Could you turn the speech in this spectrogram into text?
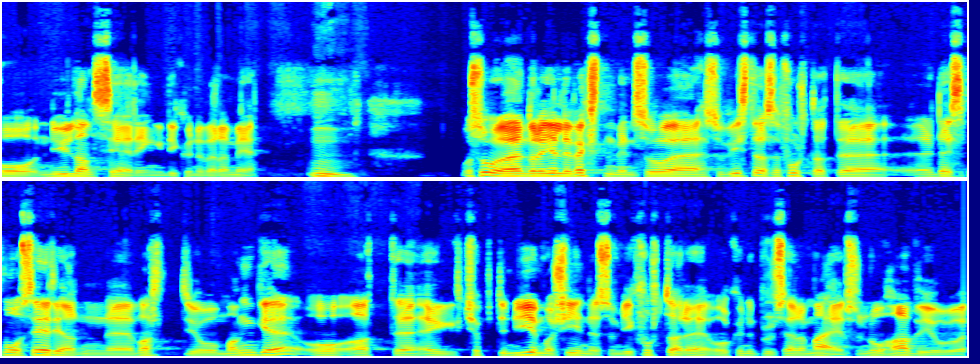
på nylansering de kunne være med. Mm. Og så eh, Når det gjelder veksten min, så, eh, så viste det seg fort at de små seriene ble jo mange, og at jeg kjøpte nye maskiner som gikk fortere og kunne produsere mer. Så nå vi jo,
